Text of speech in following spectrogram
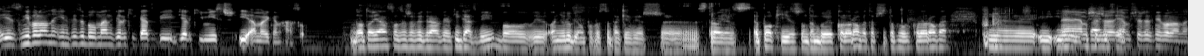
jest zniewolony Invisible Man, Wielki Gatsby, Wielki Mistrz i American Hustle. No to ja sądzę, że wygra Wielki Gatsby, bo oni lubią po prostu takie, wiesz, e, stroje z epoki, zresztą tam były kolorowe, to to były kolorowe. E, I, i nie, ja myślę, że, się, ja myślę, że zniewolony.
